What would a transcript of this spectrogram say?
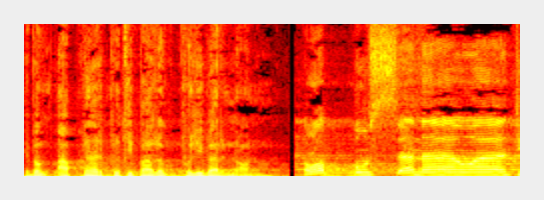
এবং আপনার প্রতিপালক ভুলিবার নন رب السماوات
